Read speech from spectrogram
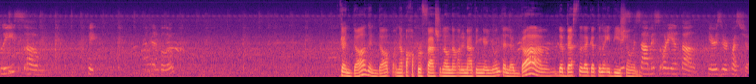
Please um, pick an envelope. Ganda, ganda. Pa- Napaka-professional ng ano natin ngayon talaga. The best talaga to ng Miss edition. Misamis Oriental, here's your question.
